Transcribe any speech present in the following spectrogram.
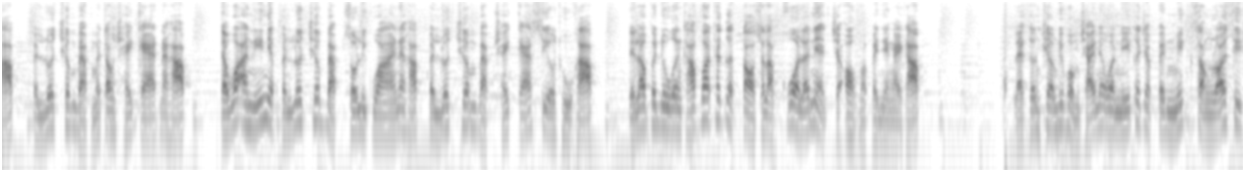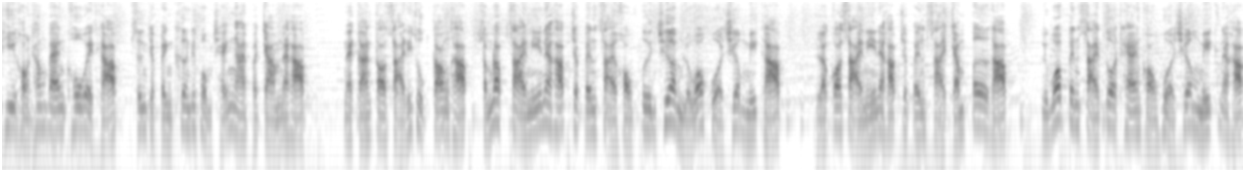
ครับ เป็นลวดเชื่อมแบบไม่ต้องใช้แก๊สนะครับ แต่ว่าอันนี้เนี่ยเป็นลวดเชื่อมแบบโซลิดไวนะครับ เป็นลวดเชื่อมแบบใช้แก๊ส CO2 ครับ เดี๋ยวเราไปดูกันครับว่าถ้าเกิดต่อสลับขั้วแล้วเนี่ยจะออกมาเป็นยังไงครับ และเครื่องเชื่อมที่ผมใช้ในวันนี้ก็จะเป็นมิก200 CT ของทั้งแบรนด์โคเวตครับ ซึ่งจะเป็นเครื่องที่ผมใช้งานประจำนะครับ ในการต่อสายที่ถูกต้องครับสำหรับสายนี้นะครับจะเป็นสายของปืนเชื่อมหรือว่าหัวเชื่อมมิกครับแล้วก็สายนี้นะครับจะเป็นสายจัมเปอร์ครับหรือว่าเป็นสายตัวแทนของหัวเชื่อมมิกนะครับ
